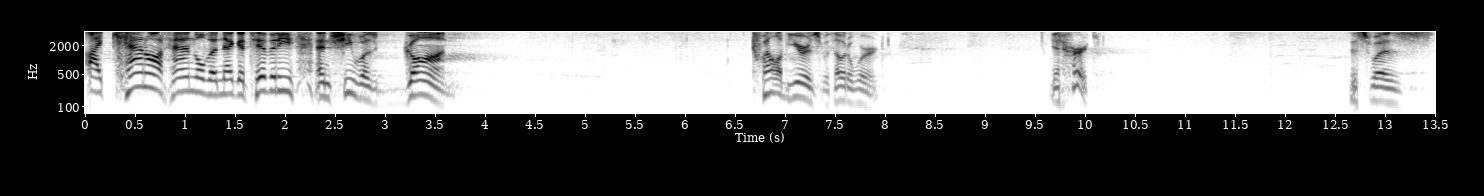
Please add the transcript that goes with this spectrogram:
I cannot handle the negativity. And she was gone. 12 years without a word. It hurt. This was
